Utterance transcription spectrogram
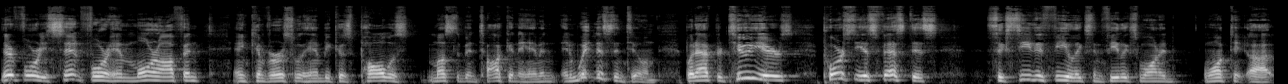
Therefore, he sent for him more often and converse with him because Paul was must have been talking to him and, and witnessing to him. But after two years, Porcius Festus succeeded Felix, and Felix wanted wanting, uh,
